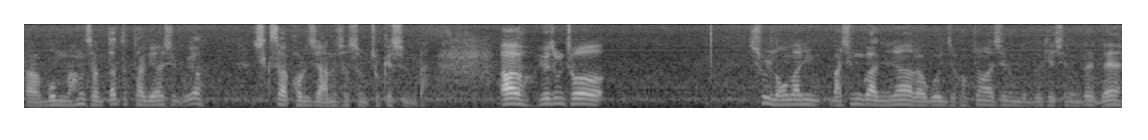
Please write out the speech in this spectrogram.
아, 몸 항상 따뜻하게 하시고요. 식사 거르지 않으셨으면 좋겠습니다. 아 요즘 저 술 너무 많이 마시는 거 아니냐라고 이제 걱정하시는 분들 계시는데 네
